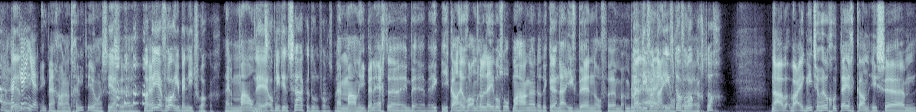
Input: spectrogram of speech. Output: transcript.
Ja, Herken je ik, ben gewoon aan het genieten, jongens. Ja. eh, Maar ben jij wrok? Je bent niet wrokkig. Helemaal niet. Nee, ook niet in het zaken doen volgens mij. Helemaal niet. Ik ben echt. eh, ik ben, ik, je kan heel veel andere labels op me hangen. Dat ik Ja. eh, naïef ben of eh, een blij. Ja, liever naïef of, dan eh, wrokkig, toch? nou, wa- waar ik niet zo heel goed tegen kan, is ehm,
